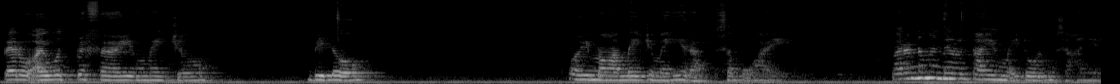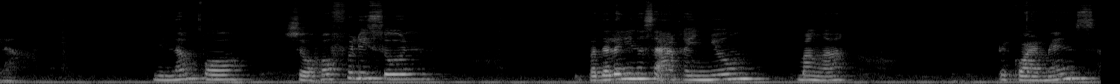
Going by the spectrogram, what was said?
Pero I would prefer yung medyo below or yung mga medyo mahirap sa buhay. Para naman meron tayong maitulong sa kanila. Yun lang po. So hopefully soon, Padala niyo na sa akin yung mga requirements,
